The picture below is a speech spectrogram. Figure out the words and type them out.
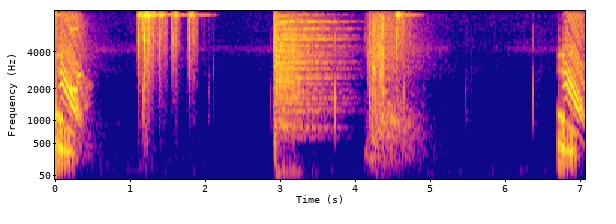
Oh. Oh.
